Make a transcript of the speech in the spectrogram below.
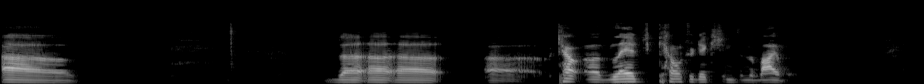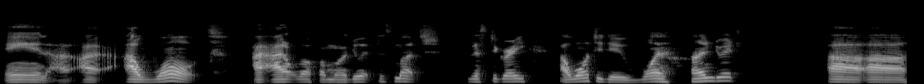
uh, the uh, uh, uh count, alleged contradictions in the Bible. And I, I, I won't, I, I don't know if I'm going to do it this much to this degree. I want to do 100 uh, uh,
